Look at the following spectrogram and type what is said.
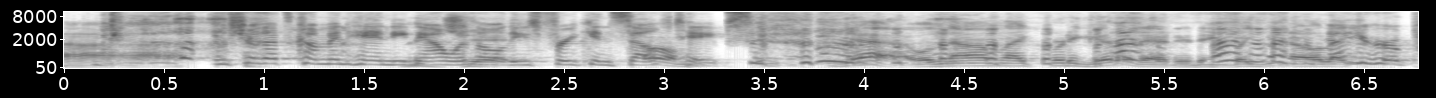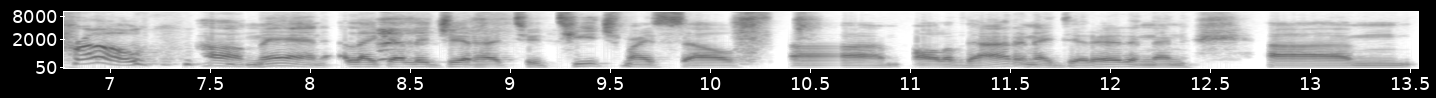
Uh, I'm sure that's come in handy legit. now with all these freaking self oh, tapes. yeah, well now I'm like pretty good at editing, but you know, like you're a pro. oh man, like I legit had to teach myself um, all of that, and I did it, and then um,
